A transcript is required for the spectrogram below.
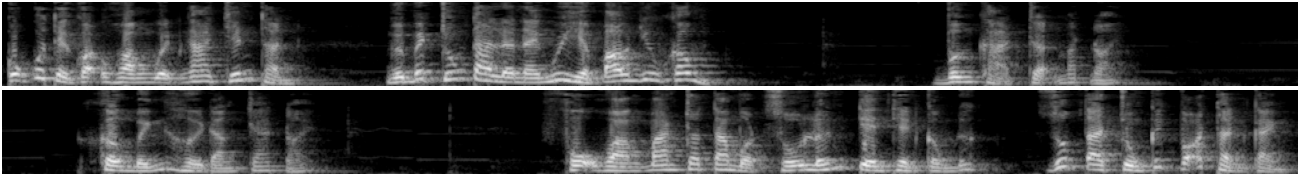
Cũng có thể gọi Hoàng Nguyệt Nga chiến thần Người biết chúng ta lần này nguy hiểm bao nhiêu không Vương Khả trợn mắt nói Khương Bính hơi đáng chát nói Phụ Hoàng ban cho ta một số lớn tiền thiên công đức Giúp ta trùng kích võ thần cảnh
